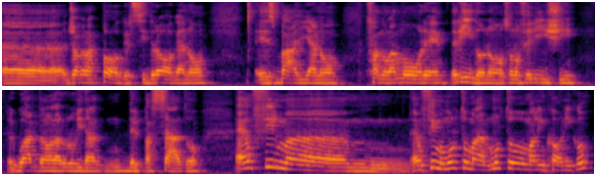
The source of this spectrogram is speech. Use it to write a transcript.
eh, giocano a poker, si drogano, e sbagliano, fanno l'amore, ridono, sono felici guardano la loro vita del passato. È un film, ehm, è un film molto, molto malinconico,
